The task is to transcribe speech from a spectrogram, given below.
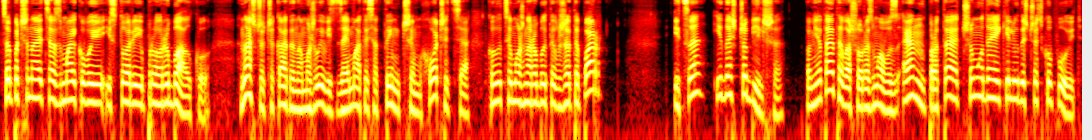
Це починається з майкової історії про рибалку. Нащо чекати на можливість займатися тим, чим хочеться, коли це можна робити вже тепер? І це і дещо більше. Пам'ятаєте вашу розмову з Енн про те, чому деякі люди щось купують?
